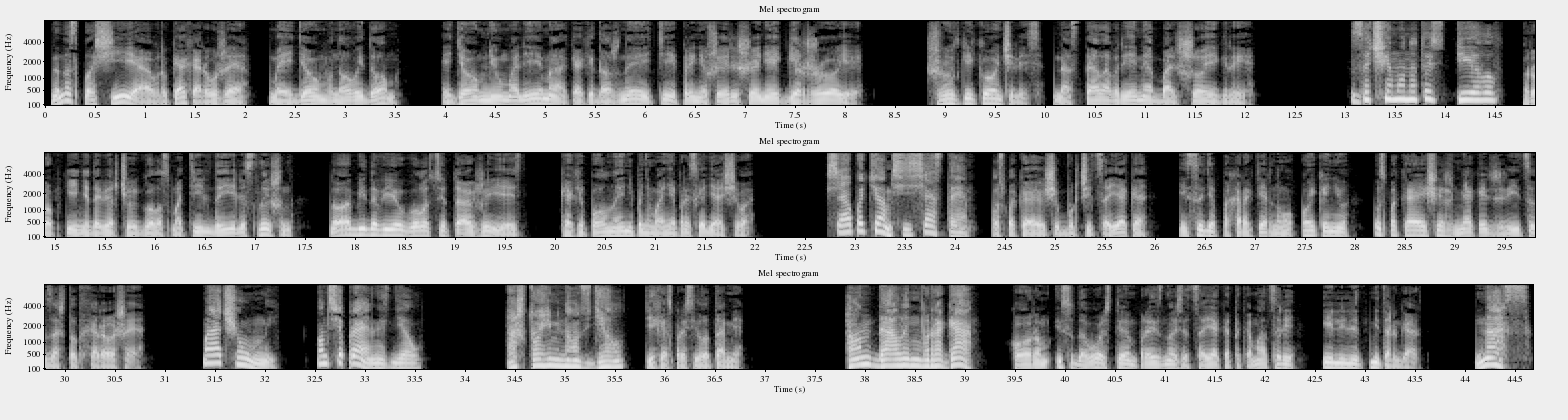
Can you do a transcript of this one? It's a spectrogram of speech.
На нас плащи, а в руках оружие. Мы идем в новый дом. Идем неумолимо, как и должны идти принявшие решение герои. Шутки кончились. Настало время большой игры. «Зачем он это сделал?» Робкий и недоверчивый голос Матильды еле слышен, но обида в ее голосе также есть, как и полное непонимание происходящего. «Вся путем, сисястая», — успокаивающе бурчит Саяка и, судя по характерному ойканью, успокаивающе жмякает жрицу за что-то хорошее. «Мач умный. Он все правильно сделал». «А что именно он сделал?» — тихо спросила Тами. «Он дал им врага», Хором и с удовольствием произносят Саяка Такамацури и Лилит Миттергард. «Нас!»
